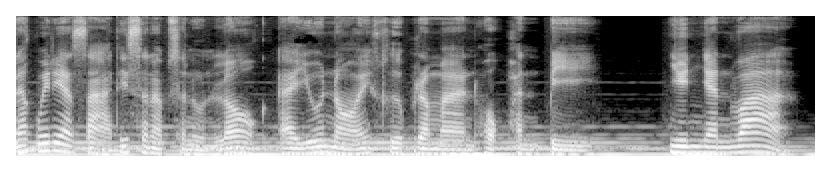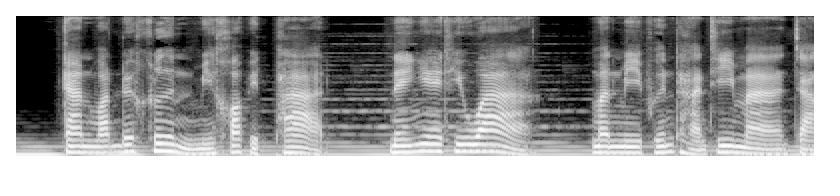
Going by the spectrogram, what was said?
นักวิทยาศาสตร์ที่สนับสนุนโลกอายุน้อยคือประมาณ 6,000 ปี ยืนยันว่า การวัดด้วยคลื่นมีข้อผิดพลาด ในแง่ที่ว่า มันมีพื้นฐานที่มาจาก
